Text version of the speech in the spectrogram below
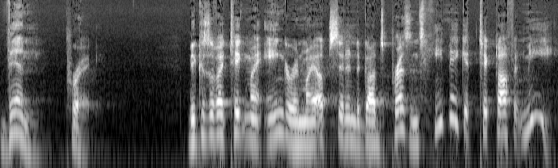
then pray. Because if I take my anger and my upset into God's presence, He may get ticked off at me.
